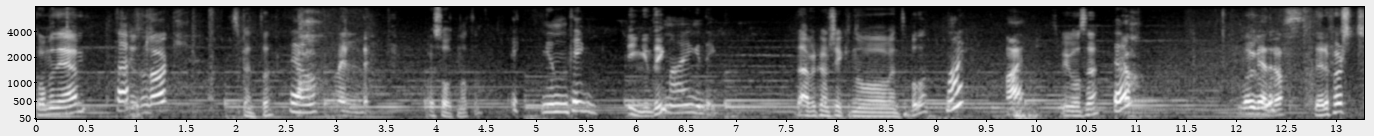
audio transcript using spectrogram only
Velkommen hjem. Tusen takk. Spente? Ja. Veldig. Har du sovet i natt? da? Ingenting. Ingenting? Nei, ingenting. Det er vel kanskje ikke noe å vente på, da? Nei. Nei, Skal vi gå og se? Ja. bare gleder oss. Dere først.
